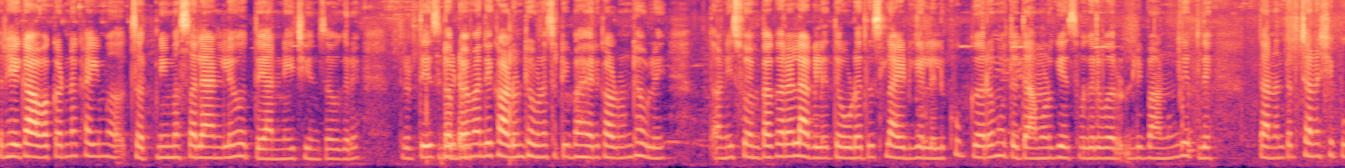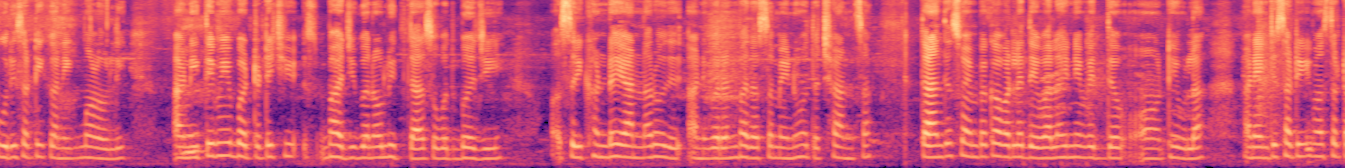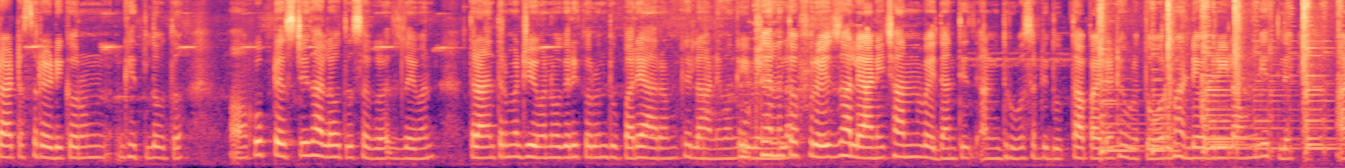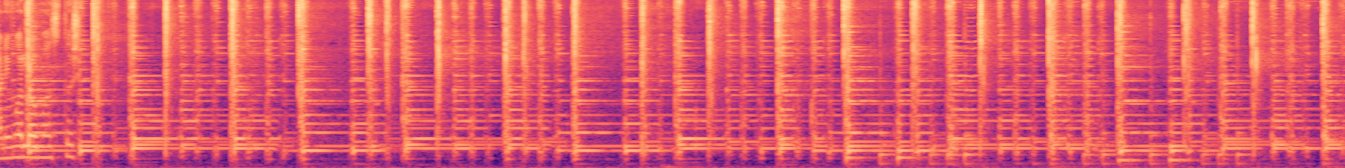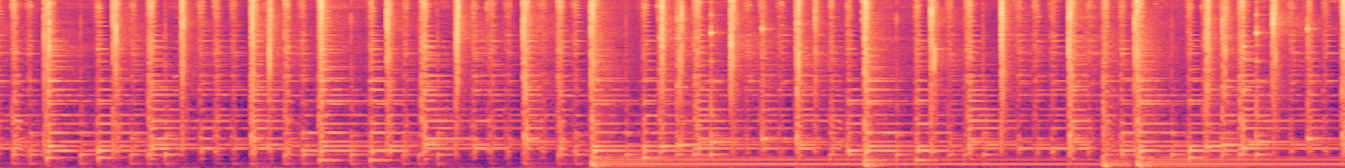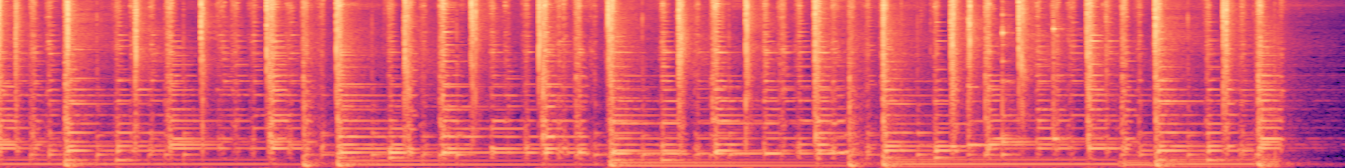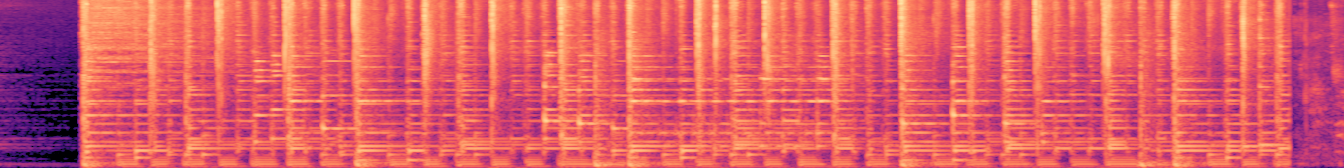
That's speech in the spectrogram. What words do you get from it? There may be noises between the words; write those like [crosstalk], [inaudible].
तर हे गावाकडनं काही म चटणी मसाले आणले होते आणि चिंच वगैरे. तर तेच डब्यामध्ये काढून ठेवण्यासाठी बाहेर काढून ठेवले. आणि स्वयंपाकाला लागले. तेवढ्यातच लाइट गेलेली. खूप गरम होतं. त्यामुळे गॅस वगैरे वरली बांधून घेतले. त्यानंतर छान अशी पुरीसाठी कणिक मळवली. आणि ते मी बटाट्याची भाजी बनवली होती त्यासोबत भजी श्रीखंड हे आणणार होते आणि वरण भात असा मेनू होता छानसा. त्यानंतर स्वयंपाक आवरला देवालाही नैवेद्य ठेवला आणि यांच्यासाठी मस्त टाट असं रेडी करून घेतलं होतं. खूप टेस्टी झालं होतं सगळं जेवण. त्यानंतर मग जेवण वगैरे करून दुपारी आराम केला आणि मग उठल्यानंतर फ्रेश झाले आणि छान वेदांती आणि ध्रुवासाठी दूध तापायला ठेवलं. तोवर भांडे वगैरे लावून घेतले आणि मला मस्त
